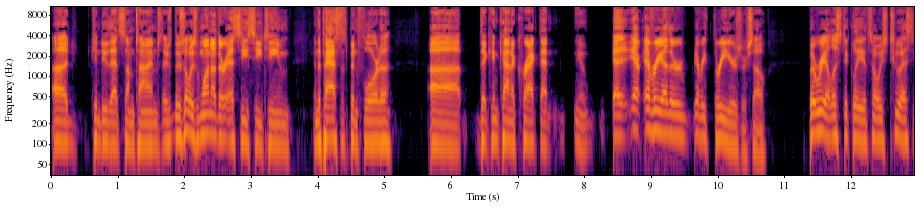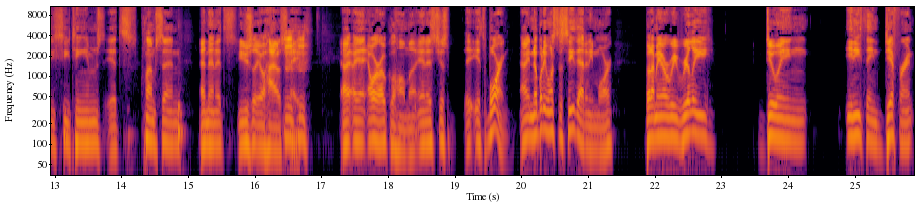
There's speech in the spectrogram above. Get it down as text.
uh, can do that sometimes. There's there's always one other SEC team in the past. It's been Florida uh, that can kind of crack that. You know, every other every three years or so. But realistically, it's always two SEC teams. It's Clemson, and then it's usually Ohio State uh, or Oklahoma, and it's just it's boring. I mean, nobody wants to see that anymore. But I mean, are we really doing anything different,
